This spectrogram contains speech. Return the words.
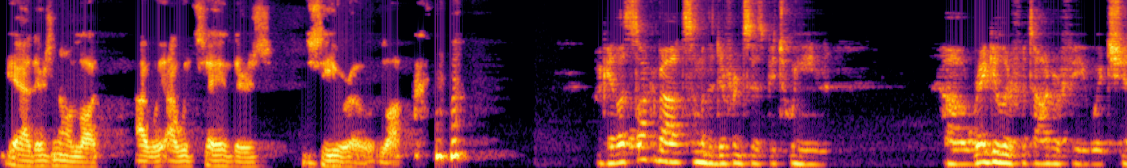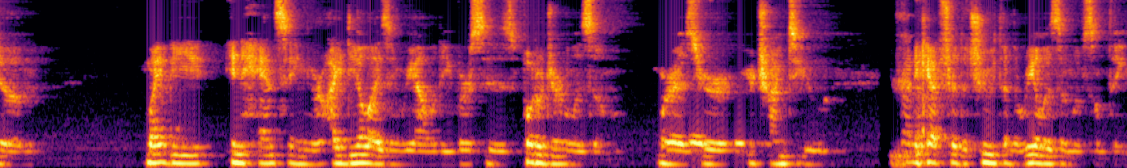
Yeah, there's no luck. I would I would say there's zero luck. okay, let's talk about some of the differences between uh, regular photography, which um, might be enhancing or idealizing reality versus photojournalism, whereas you're you're trying to you're trying to capture the truth and the realism of something.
